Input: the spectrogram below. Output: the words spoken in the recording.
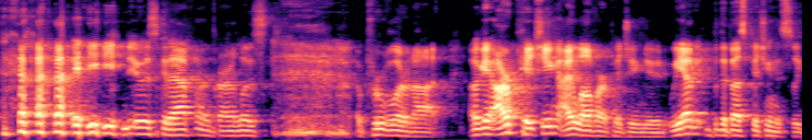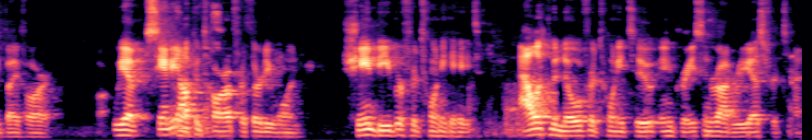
he knew it was gonna happen regardless, approval or not. Okay, our pitching, I love our pitching, dude. We have the best pitching in this league by far. We have Sandy Alcantara for 31, Shane Bieber for 28, Alek Manoah for 22, and Grayson Rodriguez for 10.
